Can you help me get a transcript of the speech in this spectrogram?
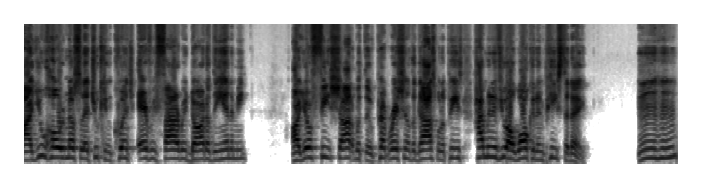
Are you holding up so that you can quench every fiery dart of the enemy? Are your feet shod with the preparation of the gospel of peace? How many of you are walking in peace today? Mm-hmm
